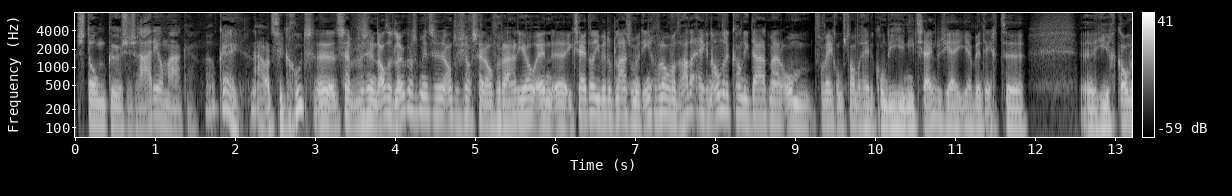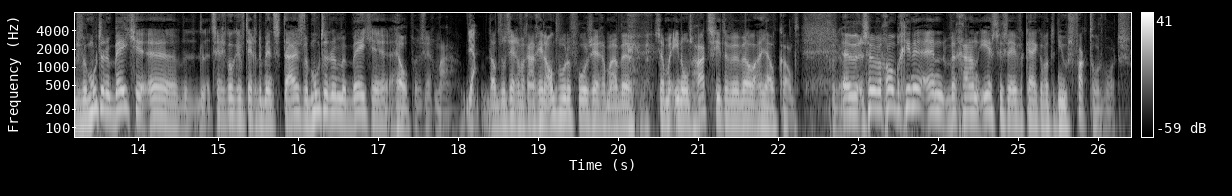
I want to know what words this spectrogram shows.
stoomcursus radio maken. Oké, okay. nou, hartstikke goed. we vinden het altijd leuk als mensen enthousiast zijn over radio. En ik zei het al, je bent op het laatste moment ingevlogen. Want we hadden eigenlijk een andere kandidaat, maar om, vanwege omstandigheden kon die hier niet zijn. Dus jij, jij bent echt hier gekomen. Dus we moeten een beetje, dat zeg ik ook even tegen de mensen thuis... we moeten hem een beetje helpen, zeg maar. Ja. Dat wil zeggen, we gaan geen antwoorden voor zeggen... maar, we, zeg maar in ons hart zitten we wel aan jouw kant. Uh, zullen we gewoon beginnen? En we gaan eerst eens even kijken wat de nieuwsfactor wordt.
